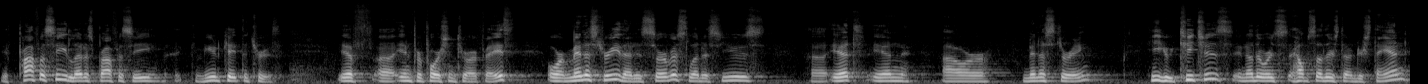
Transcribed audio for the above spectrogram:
If prophecy, let us prophesy, communicate the truth. If uh, in proportion to our faith, or ministry, that is service, let us use uh, it in our ministering. He who teaches, in other words, helps others to understand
